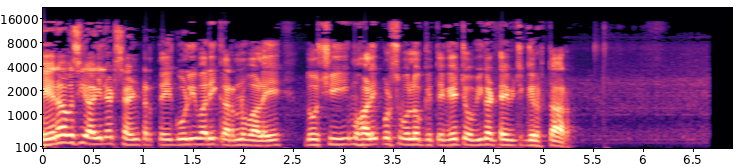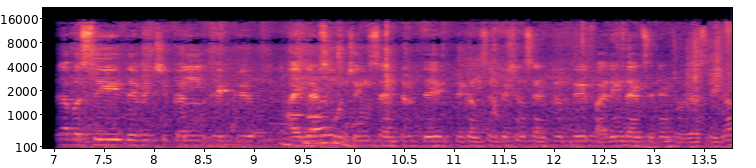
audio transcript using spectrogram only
ਡੇਰਾਵਸੀ ਆਈਲੈਟ ਸੈਂਟਰ ਤੇ ਗੋਲੀਬਾਰੀ ਕਰਨ ਵਾਲੇ ਦੋਸ਼ੀ ਮੋਹਾਲੀ ਪੁਲਿਸ ਵੱਲੋਂ ਕੀਤੇ ਗਏ 24 ਘੰਟੇ ਵਿੱਚ ਗ੍ਰਿਫਤਾਰ। ਬਸੀ ਦੇ ਵਿੱਚ ਕੱਲ ਇੱਕ ਆਈਲੈਟਸ ਕੋਚਿੰਗ ਸੈਂਟਰ ਤੇ ਤੇ ਕੰਸਲਟੇਸ਼ਨ ਸੈਂਟਰ ਤੇ ਫਾਇਰਿੰਗ ਦਾ ਇਨਸੀਡੈਂਟ ਹੋਇਆ ਸੀਗਾ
